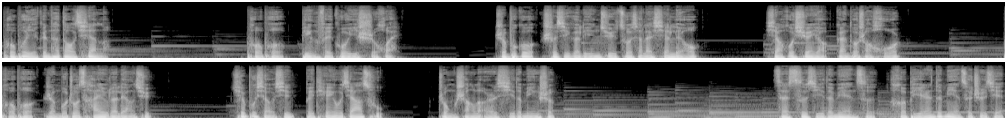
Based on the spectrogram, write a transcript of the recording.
婆婆也跟她道歉了。婆婆并非故意使坏，只不过是几个邻居坐下来闲聊，相互炫耀干多少活婆婆忍不住参与了两句，却不小心被添油加醋，重伤了儿媳的名声。在自己的面子和别人的面子之间，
